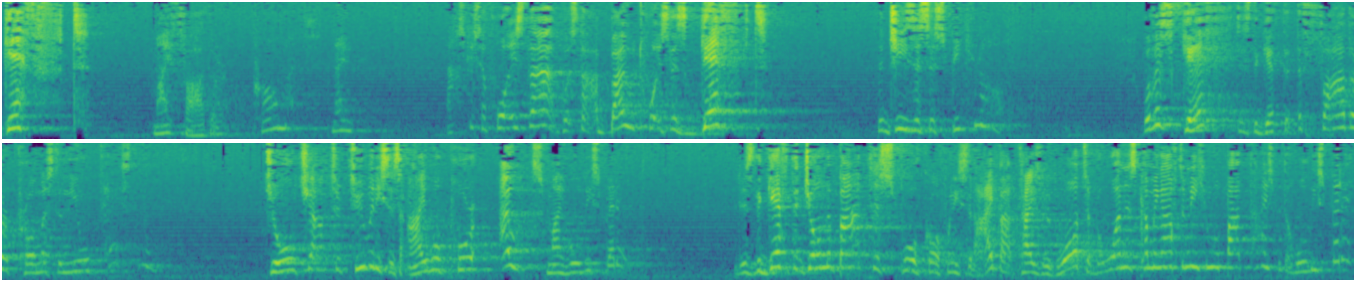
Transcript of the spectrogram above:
gift my father promised. Now, ask yourself, what is that? What's that about? What is this gift that Jesus is speaking of? Well, this gift is the gift that the Father promised in the Old Testament. Joel chapter 2 when he says, I will pour out my Holy Spirit. It is the gift that John the Baptist spoke of when he said, I baptize with water, but one is coming after me who will baptize with the Holy Spirit.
